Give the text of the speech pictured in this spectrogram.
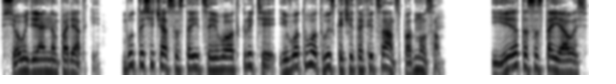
Все в идеальном порядке. Будто сейчас состоится его открытие, и вот-вот выскочит официант с подносом. И это состоялось.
